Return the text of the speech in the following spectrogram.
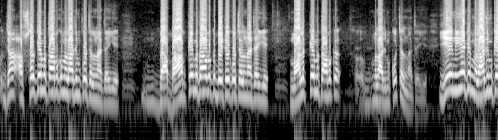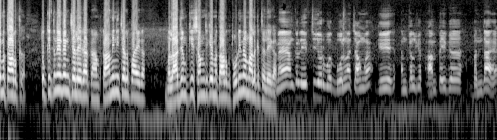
जहाँ अफसर के मुताबिक मुलाजिम को चलना चाहिए। हम्म, बाप के मुताबिक बेटे को चलना चाहिए। मालक के मुताबिक मुलाजिम को चलना चाहिए। ये नहीं है कि मुलाजिम के मुताबिक तो कितने दिन चलेगा काम? काम ही नहीं चल पाएगा। मुलाजिम की समझ के मुताबिक थोड़ी ना मालिक चलेगा। मैं अंकल एक चीज़ और बोलना चाहूँगा कि अंकल के फार्म पे एक बंदा है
